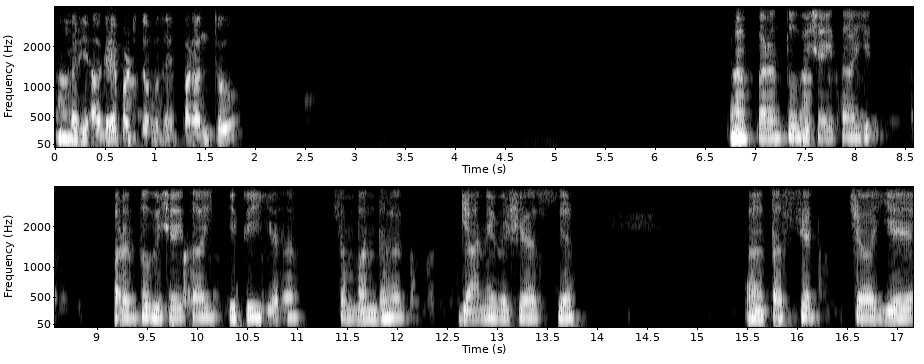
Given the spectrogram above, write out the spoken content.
तर्हि अग्रे पठतु महोदय, परन्तु परन्तु विषयिता परन्तु विषयिता इति यः सम्बन्धः ज्ञाने विषयस्य तस्य च ये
